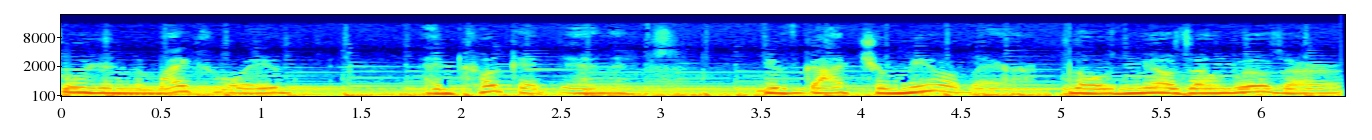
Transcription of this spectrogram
food in the microwave and cook it, and it's you've got your meal there. Those Meals on Wheels are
